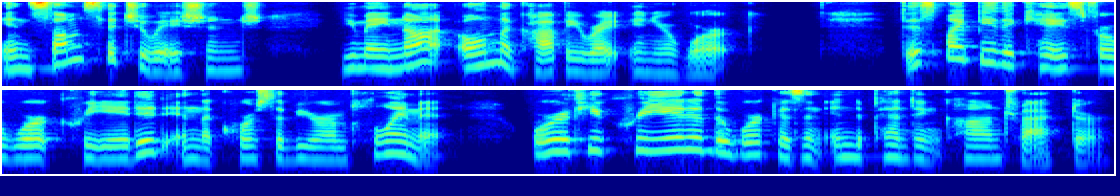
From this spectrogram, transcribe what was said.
In some situations, you may not own the copyright in your work. This might be the case for work created in the course of your employment, or if you created the work as an independent contractor.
